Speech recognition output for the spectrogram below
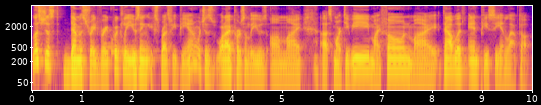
Let's just demonstrate very quickly using ExpressVPN, which is what I personally use on my uh, smart TV, my phone, my tablet, and PC and laptop.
